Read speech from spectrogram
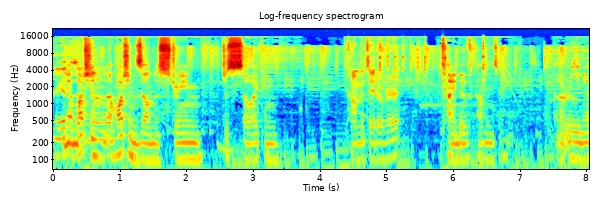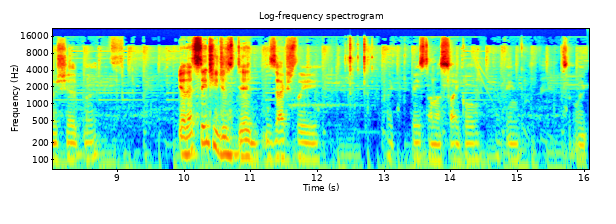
I got Yeah, I'm watching. I'm watching Zelda stream just so I can Commentate over it. kind of commentate. I don't really know shit, but yeah, that stage he just did is actually like based on a cycle, I think. So like,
